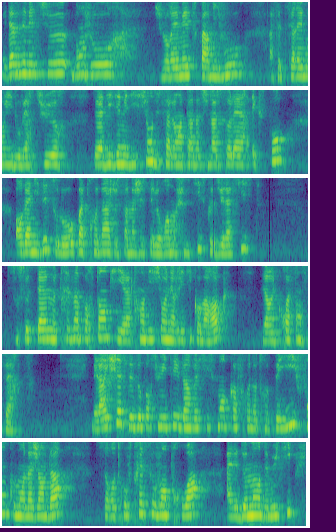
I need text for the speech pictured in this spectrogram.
Mesdames et messieurs, bonjour. J'aurais aimé être parmi vous à cette cérémonie d'ouverture de la dixième édition du Salon international solaire Expo, organisée sous le haut patronage de Sa Majesté le roi Mohamed VI, que Dieu l'assiste, sous ce thème très important qui est la transition énergétique au Maroc vers une croissance verte. Mais la richesse des opportunités d'investissement qu'offre notre pays font que mon agenda se retrouve très souvent proie à des demandes multiples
